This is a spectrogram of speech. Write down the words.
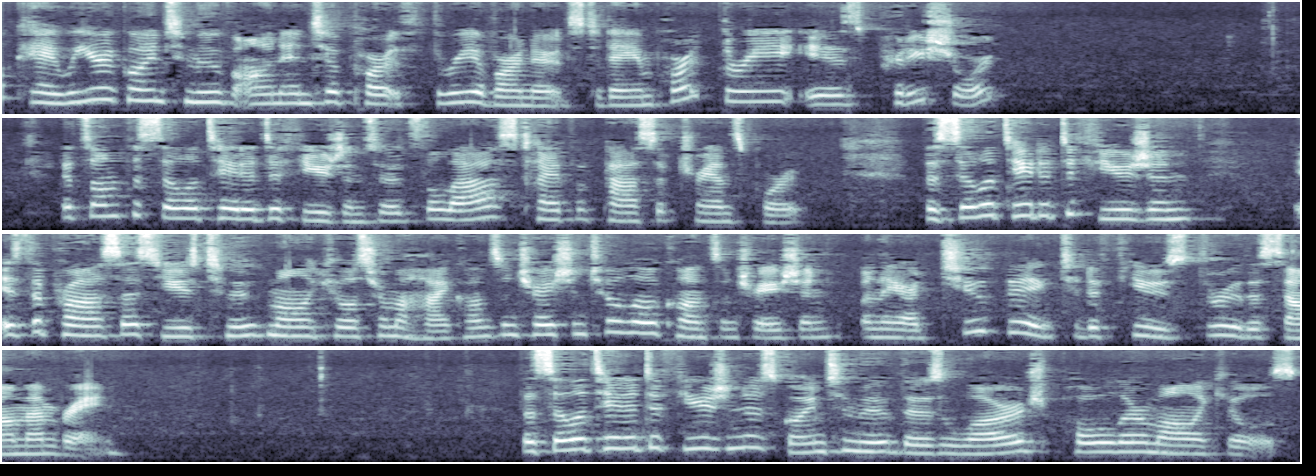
Okay, we are going to move on into part three of our notes today, and part three is pretty short. It's on facilitated diffusion, so it's the last type of passive transport. Facilitated diffusion is the process used to move molecules from a high concentration to a low concentration when they are too big to diffuse through the cell membrane. Facilitated diffusion is going to move those large polar molecules.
